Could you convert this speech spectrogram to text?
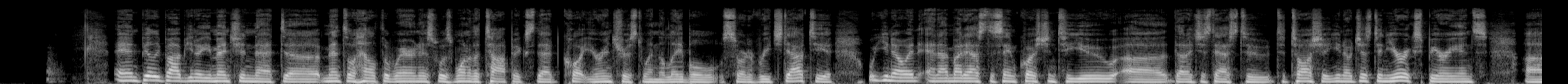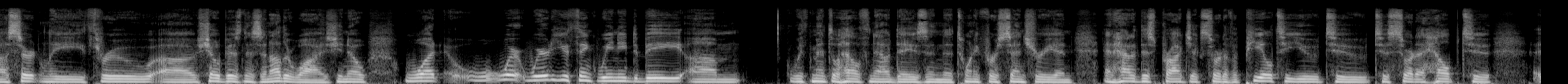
and Billy Bob, you know, you mentioned that uh, mental health awareness was one of the topics that caught your interest when the label sort of reached out to you. Well, you know, and, and I might ask the same question to you uh, that I just asked to to Tausha. You know, just in your experience, uh, certainly through uh, show business and otherwise, you know, what where where do you think we need to be? Um, with mental health nowadays in the 21st century? And and how did this project sort of appeal to you to to sort of help to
